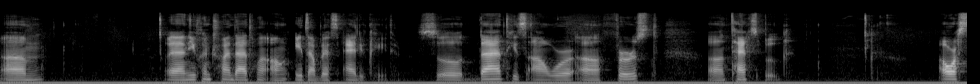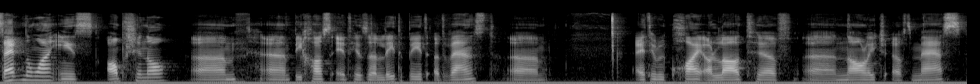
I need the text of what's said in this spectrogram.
Um, and you can try that one on AWS Educator. So that is our uh, first uh, textbook. Our second one is optional um, uh, because it is a little bit advanced. Um, it requires a lot of uh, knowledge of math.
